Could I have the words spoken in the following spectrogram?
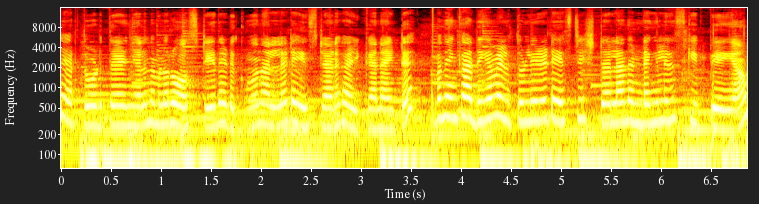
ചേർത്ത് കൊടുത്തു കഴിഞ്ഞാൽ നമ്മൾ റോസ്റ്റ് ചെയ്ത് എടുക്കുമ്പോൾ നല്ല ടേസ്റ്റാണ് കഴിക്കാനായിട്ട്. അപ്പോൾ നിങ്ങൾക്ക് അധികം വെളുത്തുള്ളിയുടെ ടേസ്റ്റ് ഇഷ്ടമല്ല എന്നുണ്ടെങ്കിൽ ഇത് സ്കിപ്പ് ചെയ്യാം.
